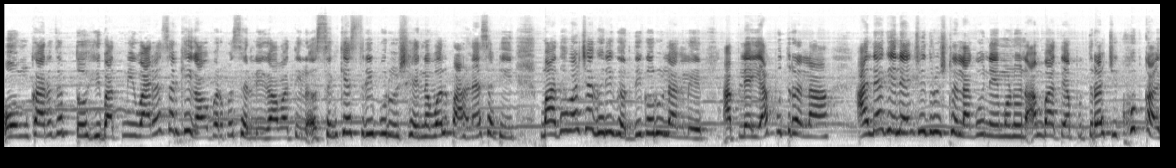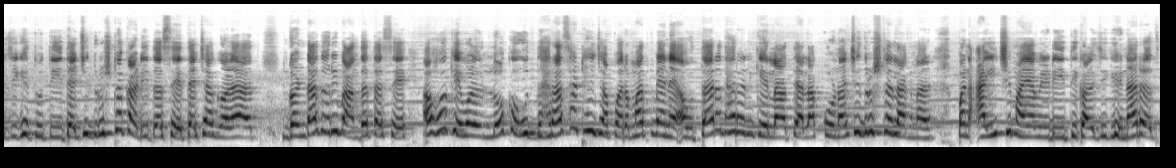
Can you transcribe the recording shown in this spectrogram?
ओमकार जपतो. ही बातमी वाऱ्यासारखी गावभर पसरली. गावातील असंख्य स्त्री पुरुष हे नवल पाहण्यासाठी माधवाच्या घरी गर्दी करू लागले. आपल्या या पुत्राला आल्या गेल्यांची दृष्ट लागू नये म्हणून अंबा त्या पुत्राची खूप काळजी घेत होती. त्याची दृष्ट काढीत असे त्याच्या गळ्यात गंडादोरी बांधत असे. अहो केवळ लोक उद्धारासाठी ज्या परमात्म्याने अवतार धारण केला त्याला कोणाची दृष्ट लागणार? पण आईची माया वेडी ती काळजी घेणारच.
